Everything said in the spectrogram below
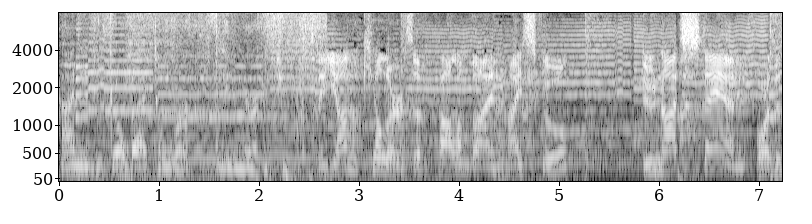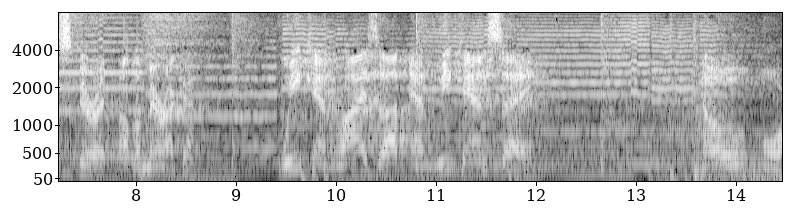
I need to go back to work for the American people. The young killers of Columbine High School do not stand for the spirit of America. We can rise up and we can say, no more.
